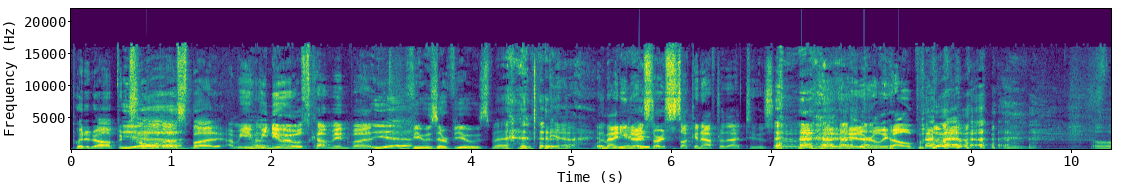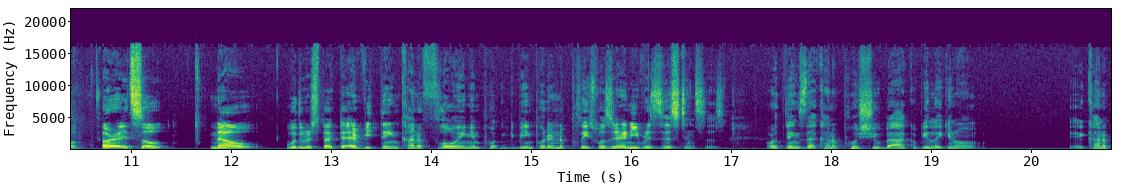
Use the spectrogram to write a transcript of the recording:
put it up and Yeah. trolled us. But I mean, we knew it was coming. But Yeah. Views are views, man. yeah, and Man you United hate started sucking after that too, so it, it didn't really help. Uh, all right. So now, with respect to everything kind of flowing and put, being put into place, was there any resistances or things that kind of push you back or be like, you know, it kind of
